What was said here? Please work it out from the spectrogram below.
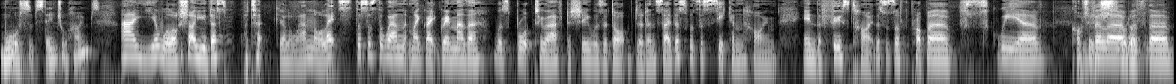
more substantial homes? Uh, yeah, well, I'll show you this particular one. Well, that's this is the one that my great grandmother was brought to after she was adopted, and so this was the second home, and the first home. This is a proper square cottage villa sort with the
